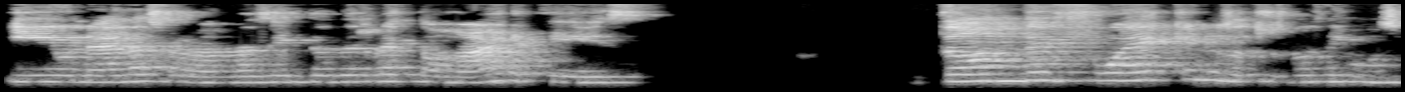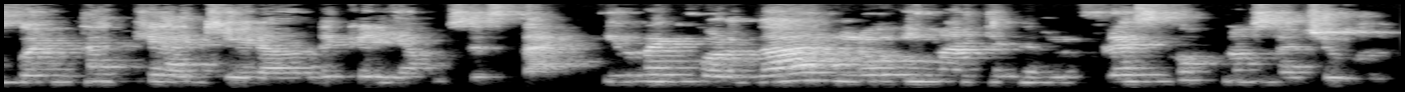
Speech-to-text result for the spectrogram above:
Y una de las formas más lindas de retomar es dónde fue que nosotros nos dimos cuenta que aquí era donde queríamos estar. Y recordarlo y mantenerlo fresco nos ayuda.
